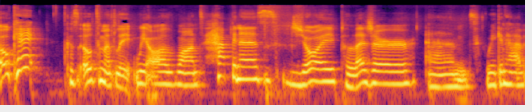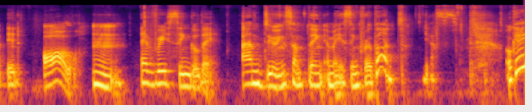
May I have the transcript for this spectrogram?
Okay. Because ultimately, we all want happiness, joy, pleasure, and we can have it all mm. every single day. And doing something amazing for the planet. Yes. Okay,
